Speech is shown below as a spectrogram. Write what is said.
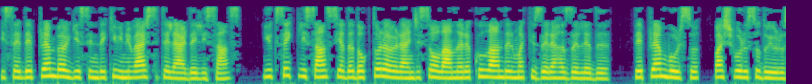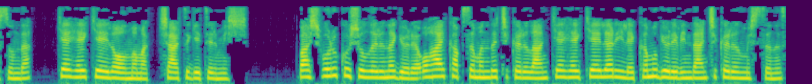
ise deprem bölgesindeki üniversitelerde lisans, yüksek lisans ya da doktora öğrencisi olanlara kullandırmak üzere hazırladığı, deprem bursu, başvurusu duyurusunda, KHK'li olmamak şartı getirmiş. Başvuru koşullarına göre o hal kapsamında çıkarılan KHK'ler ile kamu görevinden çıkarılmışsanız,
